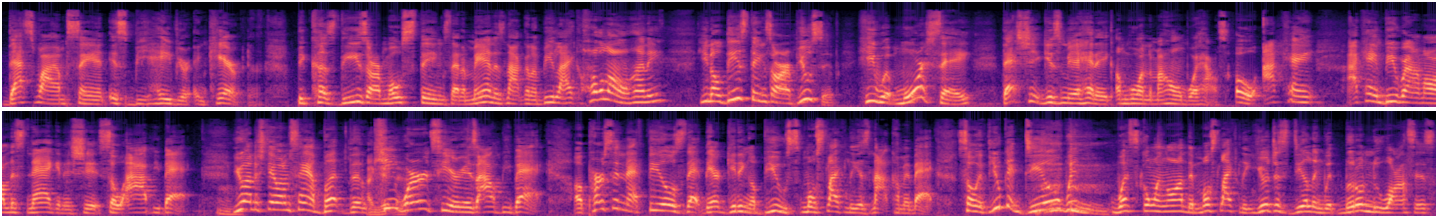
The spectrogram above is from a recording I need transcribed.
That's why I'm saying it's behavior and character. Because these are most things that a man is not going to be like, hold on, honey. You know, these things are abusive. He would more say, that shit gives me a headache. I'm going to my homeboy house. Oh, I can't, I can't be around all this nagging and shit, so I'll be back. Mm-hmm. You understand what I'm saying? But the key that. words here is I'll be back. A person that feels that they're getting abuse most likely is not coming back. So if you can deal with what's going on, then most likely you're just dealing with little nuances,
